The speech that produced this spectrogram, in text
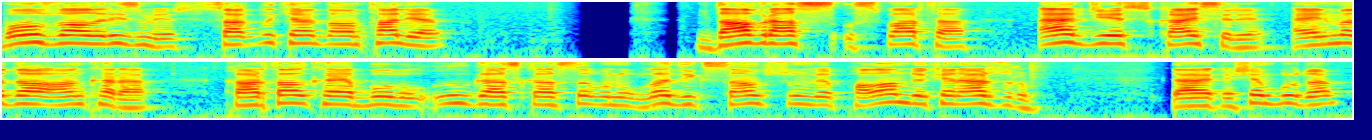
Bozdağlar İzmir, Saklıkent Antalya, Davras Isparta, Erciyes Kayseri, Elmadağ Ankara, Kartalkaya Bolu, Ilgaz Kastamonu, Ladik Samsun ve Palandöken Erzurum. Değerli arkadaşlar burada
